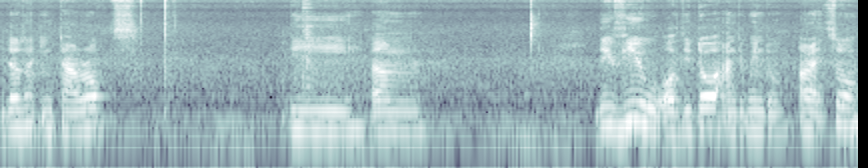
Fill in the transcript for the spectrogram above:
it doesn't interrupt the um the view of the door and the window. All right so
